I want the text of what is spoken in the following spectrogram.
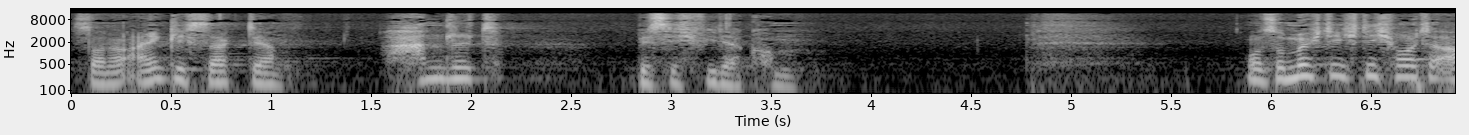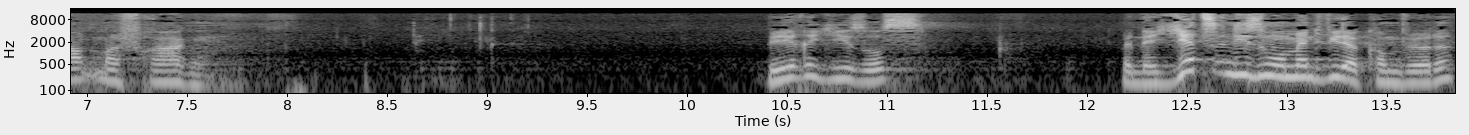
Sondern eigentlich sagt er, handelt, bis ich wiederkomme. Und so möchte ich dich heute Abend mal fragen, wäre Jesus, wenn er jetzt in diesem Moment wiederkommen würde,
